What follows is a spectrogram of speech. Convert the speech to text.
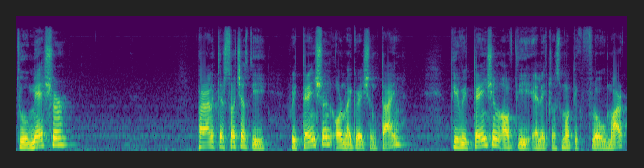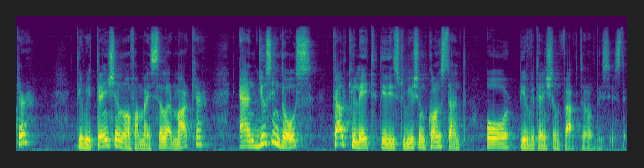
to measure parameters such as the retention or migration time, the retention of the electroosmotic flow marker, the retention of a micellar marker, and using those, calculate the distribution constant or the retention factor of the system.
